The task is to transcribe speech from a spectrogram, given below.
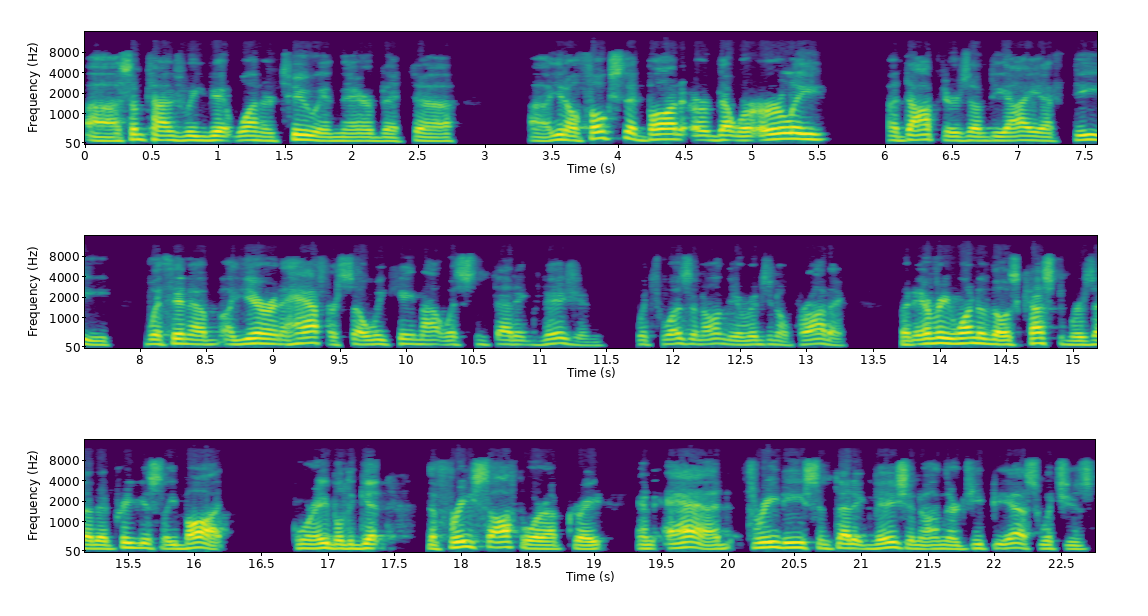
uh, sometimes we get one or two in there. But uh, uh, you know, folks that bought or that were early adopters of the IFD, within a, a year and a half or so, we came out with synthetic vision, which wasn't on the original product. But every one of those customers that had previously bought were able to get the free software upgrade and add 3D synthetic vision on their GPS, which is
